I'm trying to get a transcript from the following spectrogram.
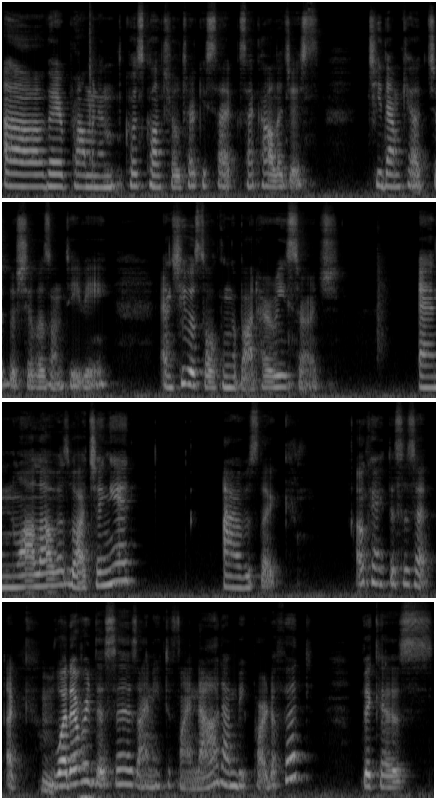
a very prominent cross-cultural Turkish psych- psychologist, Çiğdem Kağıtçıbaşı, was on TV, and she was talking about her research. And while I was watching it, I was like, okay, this is it. Like, Hmm. whatever this is, I need to find out and be part of it because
